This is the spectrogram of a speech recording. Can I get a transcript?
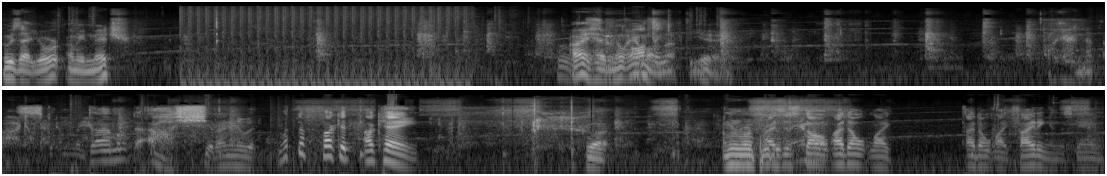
Who is that? Your? I mean, Mitch. Ooh, I have no ammo left. Yeah. Oh, I got. Oh, I don't Scum the diamond. Oh shit! I knew it. What the fucking? Okay, What? I'm gonna run through I just ammo. don't. I don't like. I don't like fighting in this game.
